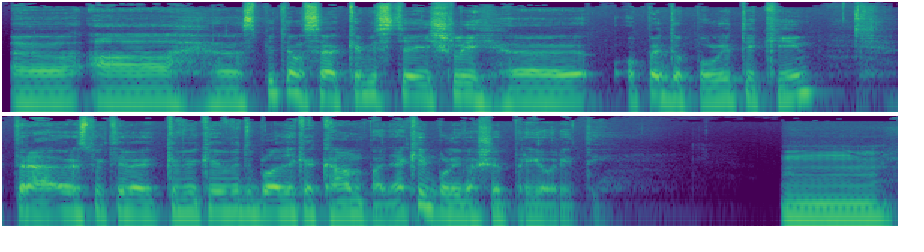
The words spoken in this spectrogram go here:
A spýtam sa, keby ste išli e, opäť do politiky, teda respektíve keby, keby to bola nejaká kampaň, aké boli vaše priority? Mm,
